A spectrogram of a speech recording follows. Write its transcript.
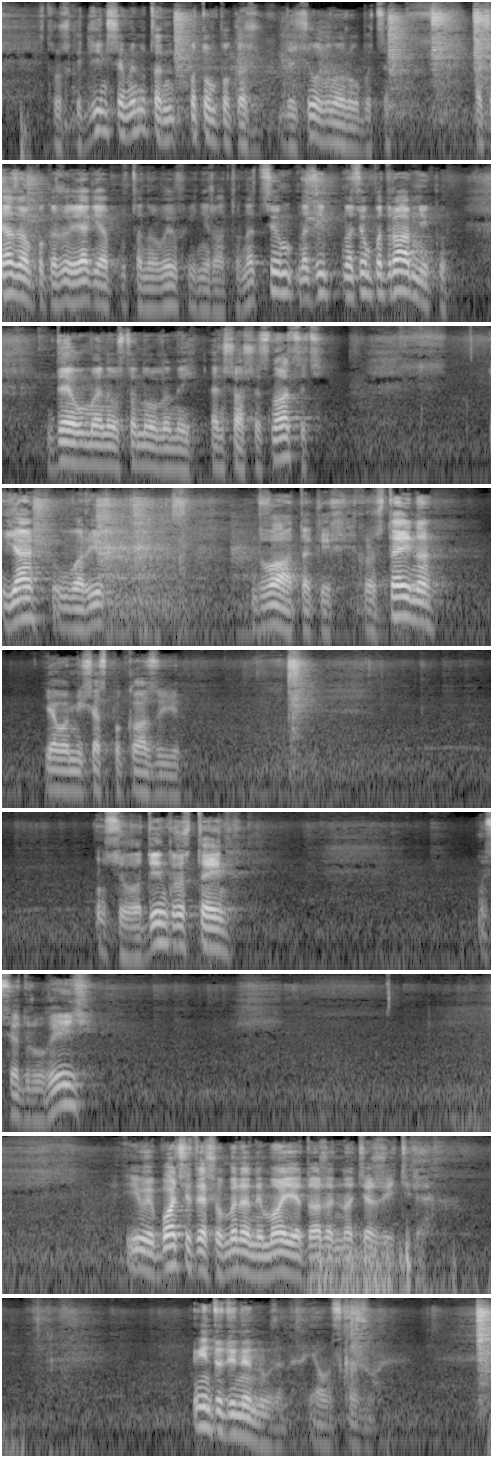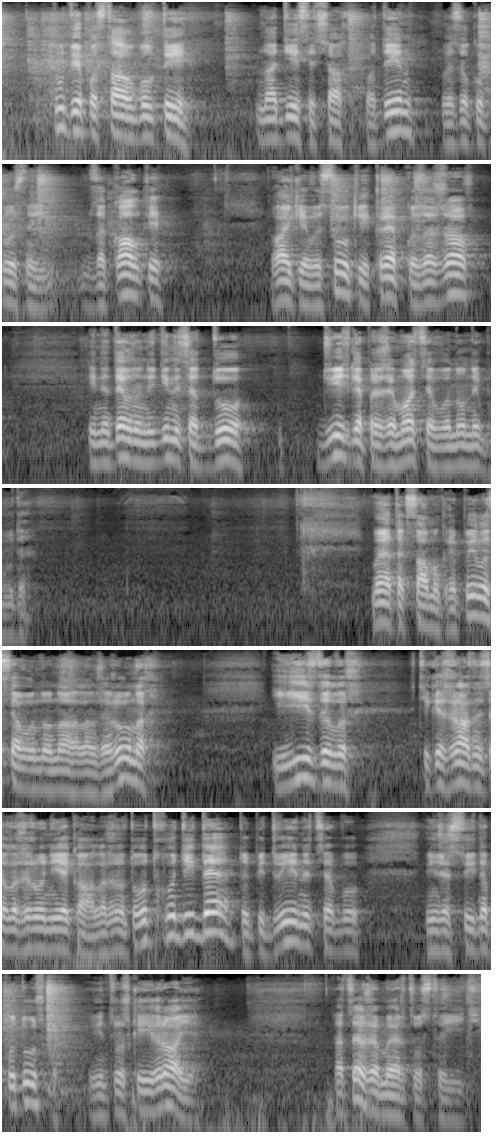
трошки дліншими, ну та потім покажу, для чого воно робиться. А зараз вам покажу, як я встановив генератор. На цьому, на цій, на цьому подрамнику, де у мене встановлений НШ-16, я уварив два таких кронштейна. Я вам їх зараз показую. Ось один кронштейн. Ось другий. І ви бачите, що в мене немає навіть натяжителя. Він туди не нужен, я вам скажу. Тут я поставив болти на 10 шаг 1, високопрочної закалки, гайки високі, крепко зажав і ніде воно не дінеться до двигателя прижиматися воно не буде. У мене так само крепилося воно на лонжеронах і їздило ж. Тільки ж різниця в лонжероні яка. Лонжерон то от хоч йде, то підвинеться, бо він же стоїть на подушках, він трошки і грає. А це вже мертво стоїть.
